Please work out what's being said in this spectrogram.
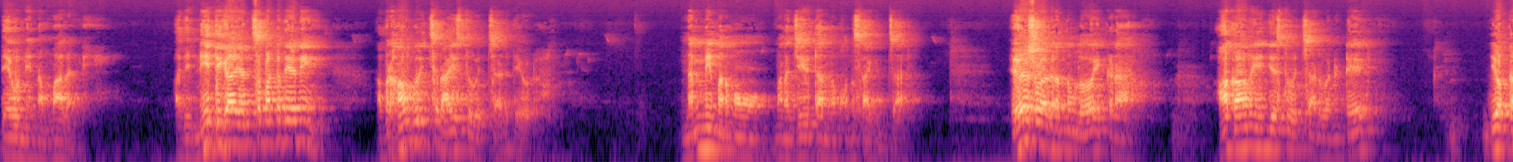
దేవుణ్ణి నమ్మాలండి. అది నీతిగా ఎంచబడ్డది అని అబ్రహాం గురించి రాయిస్తూ వచ్చాడు దేవుడు. నమ్మి మనము మన జీవితాలను కొనసాగించాలి. యోశువ గ్రంథంలో ఇక్కడ ఆకాను ఏం చేస్తూ వచ్చాడు అని అంటే ఈ యొక్క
